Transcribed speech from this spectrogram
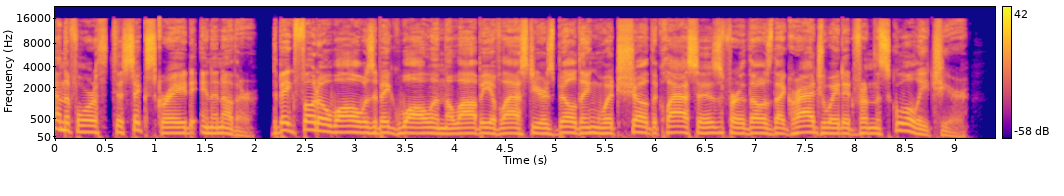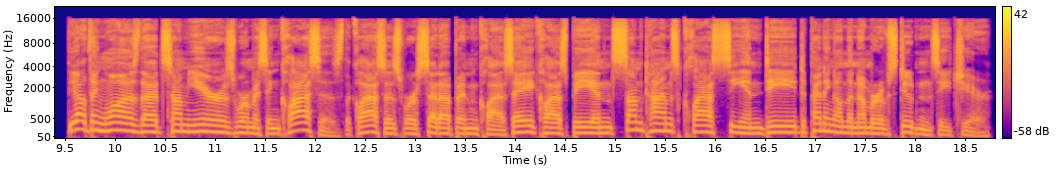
and the 4th to 6th grade in another. The big photo wall was a big wall in the lobby of last year's building, which showed the classes for those that graduated from the school each year. The odd thing was that some years were missing classes. The classes were set up in Class A, Class B, and sometimes Class C and D, depending on the number of students each year.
